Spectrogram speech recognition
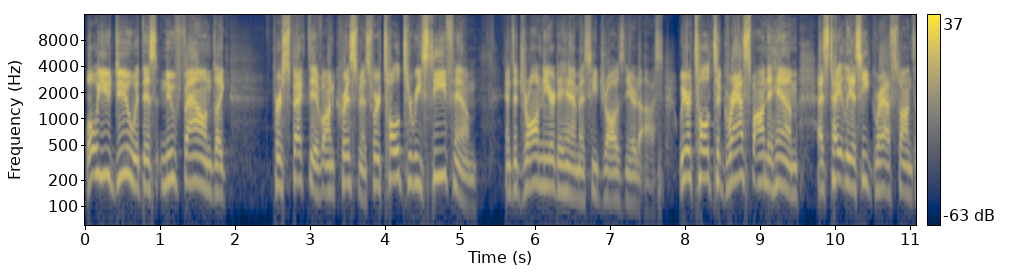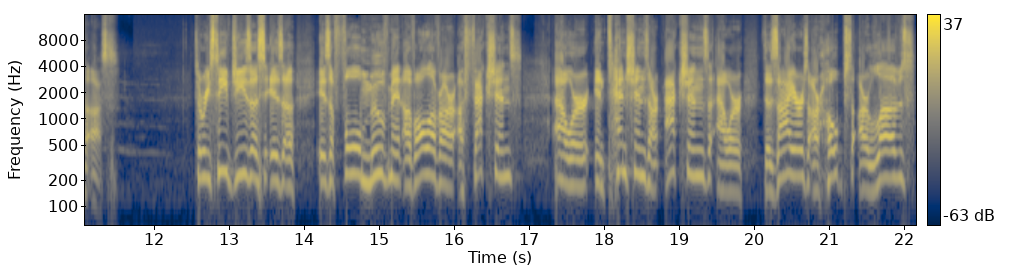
What will you do with this newfound like perspective on Christmas? We're told to receive him and to draw near to him as he draws near to us. We are told to grasp onto him as tightly as he grasps onto us. To receive Jesus is a, is a full movement of all of our affections, our intentions, our actions, our desires, our hopes, our loves,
